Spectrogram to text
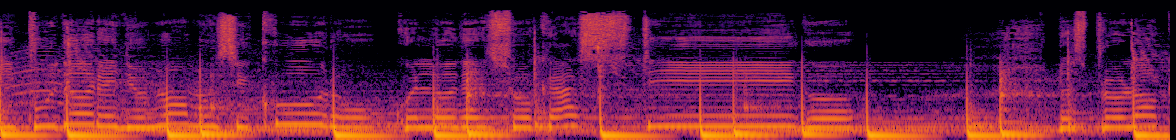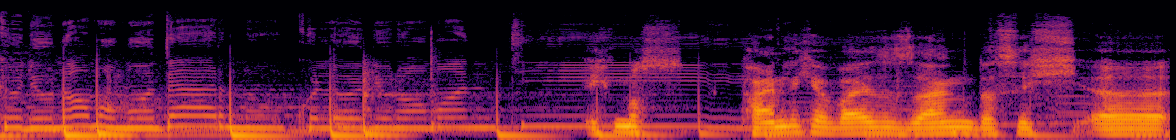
Il pudore di un uomo sicuro, quello del suo castigo. Lo sproloquio di un uomo moderno, quello di un uomo antico. Ich muss peinlicherweise sagen, dass ich äh,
